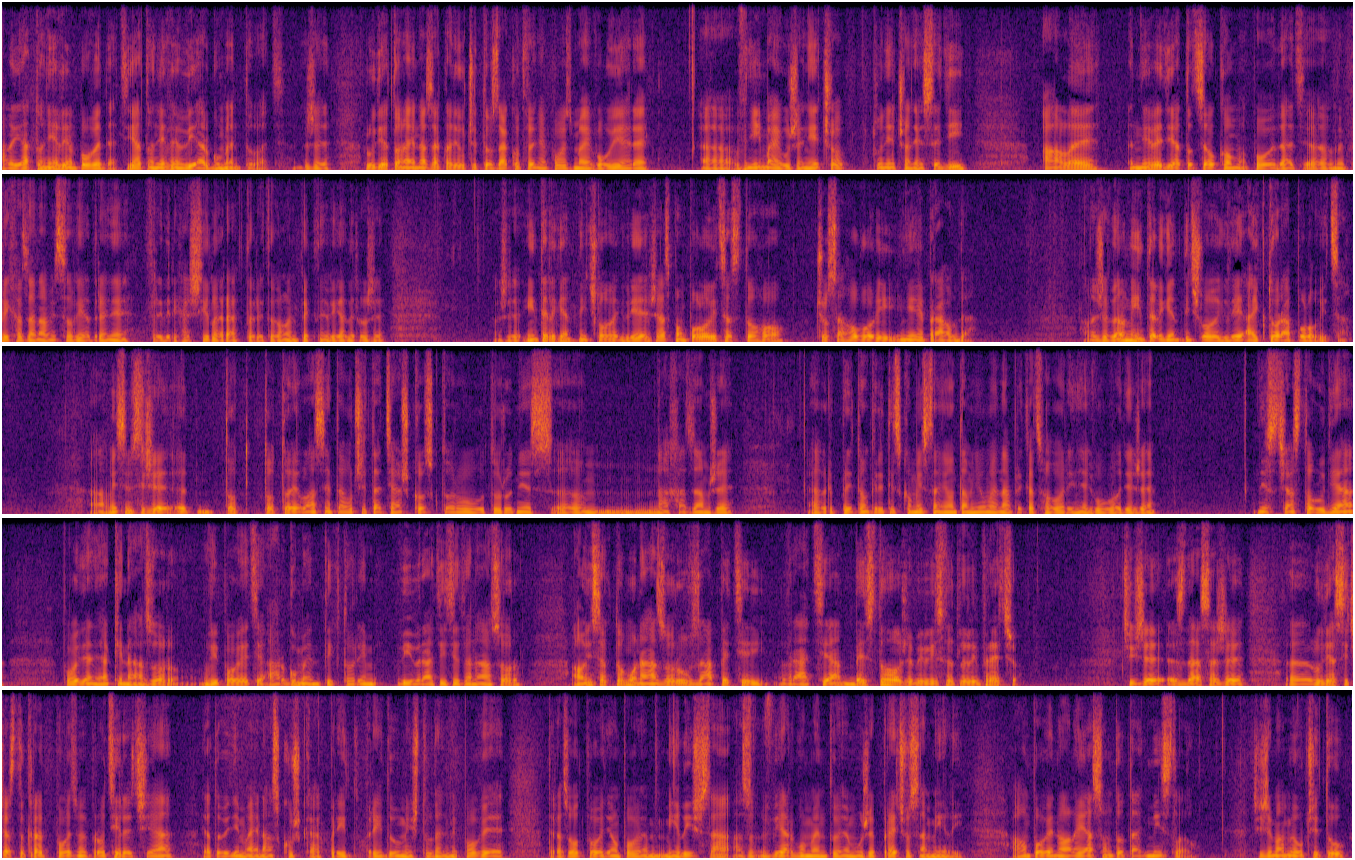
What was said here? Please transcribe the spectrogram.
Ale ja to neviem povedať, ja to neviem vyargumentovať. Že ľudia to aj na základe určitého zakotvenia, povedzme aj vo viere, vnímajú, že niečo, tu niečo nesedí, ale nevedia to celkom povedať. E, mi prichádza na mysel vyjadrenie Friedricha Schillera, ktorý to veľmi pekne vyjadril, že, že inteligentný človek vie, že aspoň polovica z toho, čo sa hovorí, nie je pravda. ale že veľmi inteligentný človek vie aj ktorá polovica. A myslím si, že e, to, toto je vlastne tá určitá ťažkosť, ktorú, ktorú dnes um, nachádzam, že pri tom kritickom myslení on tam Newman napríklad hovorí hneď v úvode, že dnes často ľudia povedia nejaký názor, vy poviete argumenty, ktorým vyvrátite ten názor a oni sa k tomu názoru v zápäti vrátia bez toho, že by vysvetlili prečo. Čiže zdá sa, že e, ľudia si častokrát povedzme protirečia, ja to vidím aj na skúškach, prídu mi študent mi povie, teraz odpovede, on povie, milíš sa a vyargumentujem mu, že prečo sa milí. A on povie, no ale ja som to tak myslel. Čiže máme určitú,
